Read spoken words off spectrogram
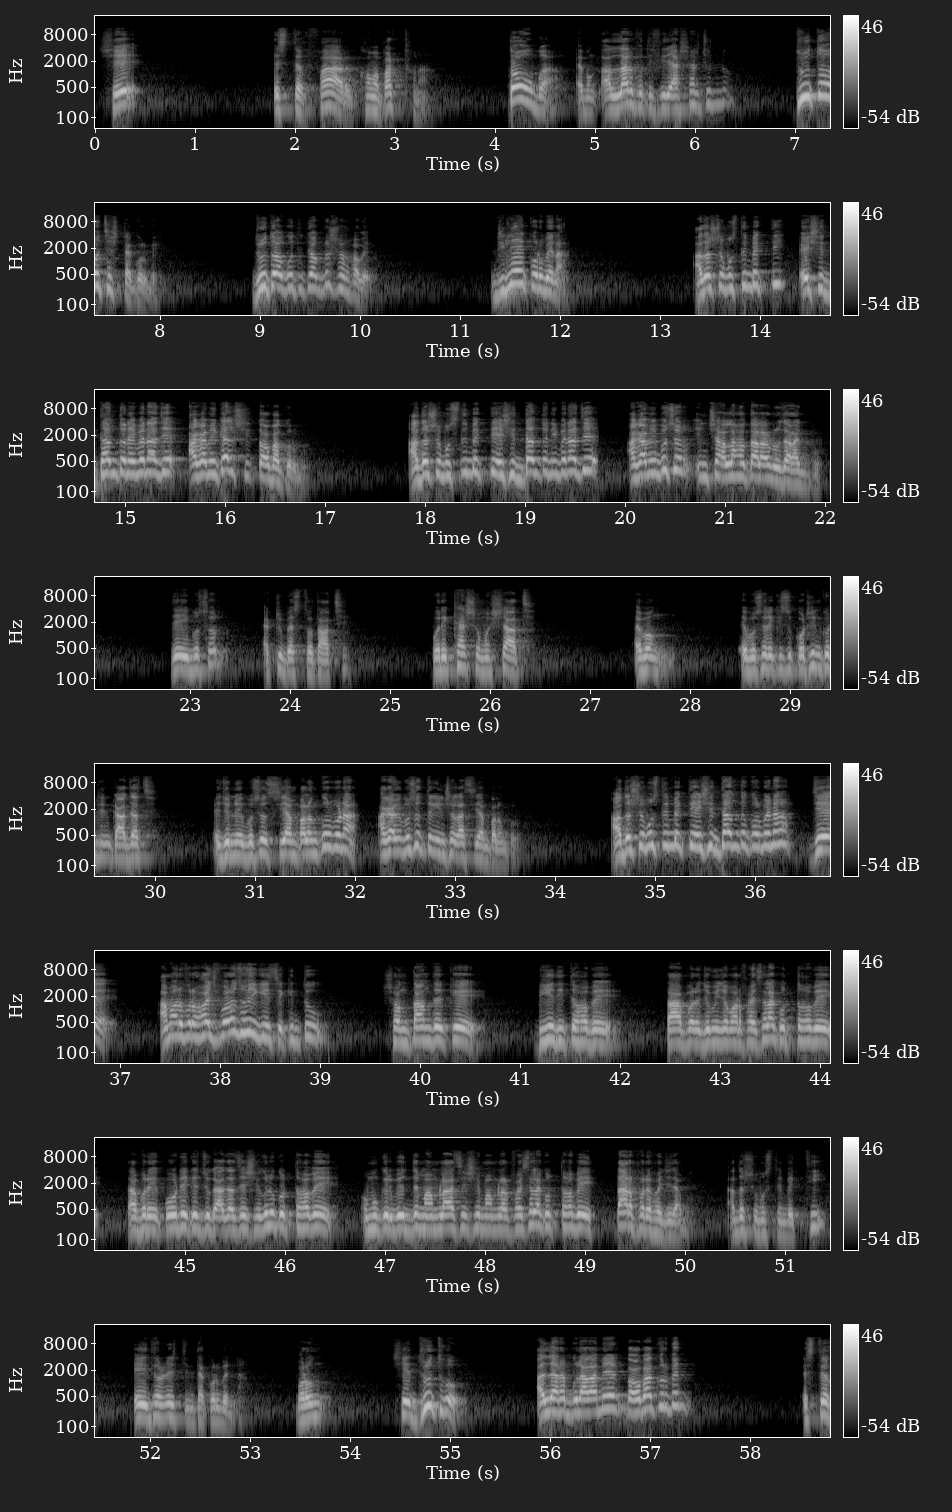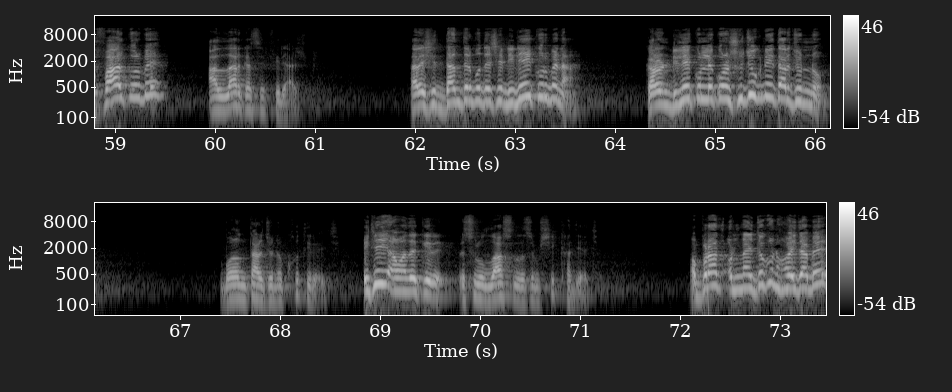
সে ইস্তেকফার ক্ষমা প্রার্থনা তৌবা এবং আল্লাহর প্রতি ফিরে আসার জন্য দ্রুত চেষ্টা করবে। দ্রুত গতিতে অগ্রসর হবে। ডিলে করবে না। আদর্শ মুসলিম ব্যক্তি এই সিদ্ধান্ত নেবে না যে আগামীকাল তবা করব। আদর্শ মুসলিম ব্যক্তি এই সিদ্ধান্ত নেবে না যে আগামী বছর ইনশা আল্লাহ তালা রোজা রাখব যে এই বছর একটু ব্যস্ততা আছে, পরীক্ষার সমস্যা আছে এবং এবছরে কিছু কঠিন কঠিন কাজ আছে এই জন্য এবছর সিয়াম পালন করব না, আগামী বছর থেকে ইনশাল্লাহ সিয়াম পালন করব আদর্শ মুসলিম ব্যক্তি এই সিদ্ধান্ত করবে না যে আমার উপর হজ ফরজ হয়ে গিয়েছে, কিন্তু সন্তানদেরকে বিয়ে দিতে হবে তারপরে জমি জমার ফয়সলা করতে হবে, তারপরে কোর্টে কিছু কাজ আছে সেগুলো করতে হবে, অমুকের বিরুদ্ধে মামলা আছে সে মামলার ফয়সলা করতে হবে, তারপরে হজে যাব। আদর্শ মুসলিম ব্যক্তি এই ধরনের চিন্তা করবেন না। বরং সে দ্রুত আল্লাহ রাবুল আলমের তবা করবেন ইস্তেফার করবে, আল্লাহর কাছে ফিরে আসবে। তার এই সিদ্ধান্তের মধ্যে সে ডিলেই করবে না। কারণ ডিলে করলে কোনো সুযোগ নেই তার জন্য। বরং তার জন্য ক্ষতি রয়েছে। এটাই আমাদেরকে রসুল্লাহ সাল্লাম শিক্ষা দিয়েছে অপরাধ অন্যায় যখন হয়ে যাবে,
